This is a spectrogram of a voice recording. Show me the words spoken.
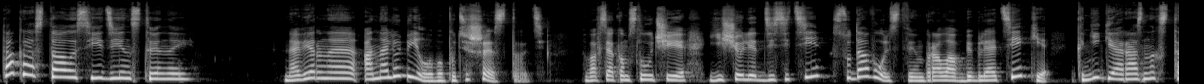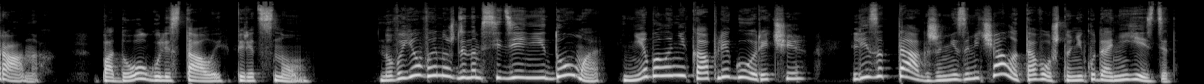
так и осталась единственной. Наверное, она любила бы путешествовать. Во всяком случае, еще лет десяти с удовольствием брала в библиотеке книги о разных странах. Подолгу листала их перед сном. Но в ее вынужденном сидении дома не было ни капли горечи. Лиза также не замечала того, что никуда не ездит,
